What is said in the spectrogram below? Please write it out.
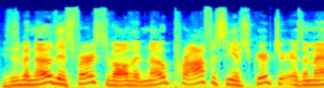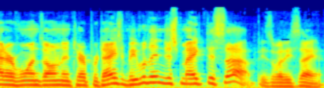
He says, but know this, first of all, that no prophecy of Scripture is a matter of one's own interpretation. People didn't just make this up, is what he's saying.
